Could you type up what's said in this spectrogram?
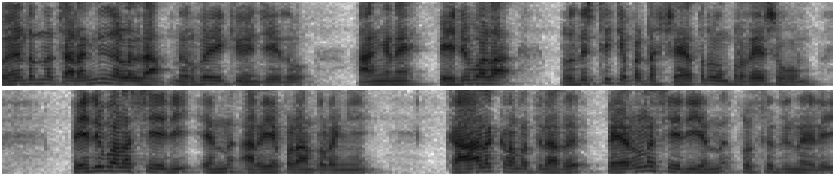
വേണ്ടുന്ന ചടങ്ങുകളെല്ലാം നിർവഹിക്കുകയും ചെയ്തു. അങ്ങനെ പെരുവള പ്രതിഷ്ഠിക്കപ്പെട്ട ക്ഷേത്രവും പ്രദേശവും പെരുവളശ്ശേരി എന്ന് അറിയപ്പെടാൻ തുടങ്ങി. കാലക്രമത്തിൽ അത് പെരളശ്ശേരി എന്ന് പ്രസിദ്ധി നേടി.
